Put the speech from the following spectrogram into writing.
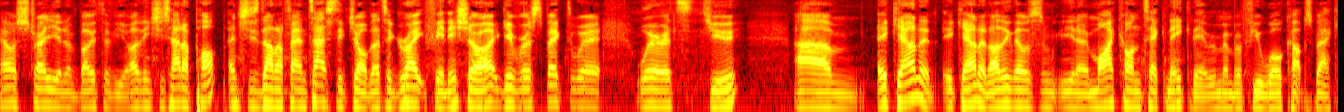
How Australian of both of you. I think she's had a pop and she's done a fantastic job. That's a great finish, all right? Give respect where where it's due. Um, it counted. It counted. I think there was some, you know, Micon technique there. Remember a few World Cups back.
